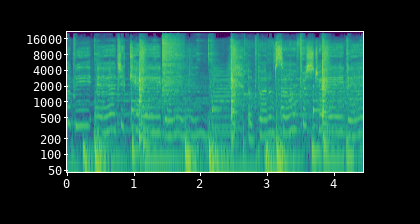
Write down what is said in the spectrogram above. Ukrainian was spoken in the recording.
to be educated, but I'm so frustrated.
